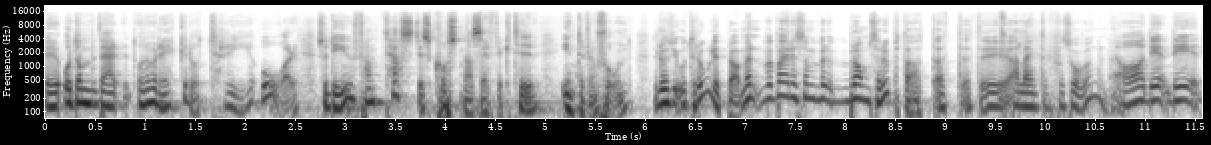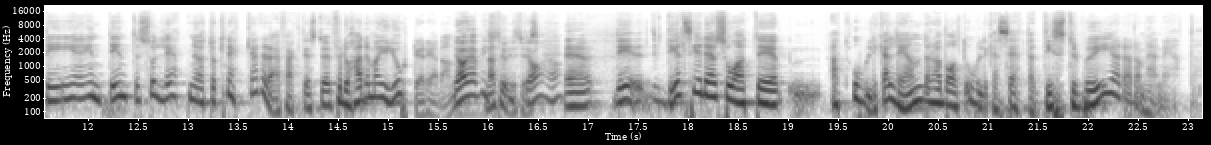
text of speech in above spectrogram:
Eh, och de, och de räcker då tre år. Så det är ju en fantastiskt kostnadseffektiv intervention. Det låter ju otroligt bra. Men vad är det som bromsar upp då? Att, att, att alla inte får sova under dem? Ja, det, det, det, är inte, inte så lätt nöt att knäcka det där faktiskt. För då hade man ju gjort det redan. Ja, ja visst, naturligtvis. Visst, ja, ja. Eh, det, dels är det så att, det, att olika länder har valt olika sätt att distribuera de här näten.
